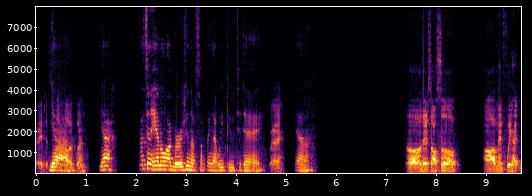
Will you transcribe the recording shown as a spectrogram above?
right? Yeah. how it went? Yeah, that's an analog version of something that we do today. Right. Yeah. So there's also, um, if we had,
